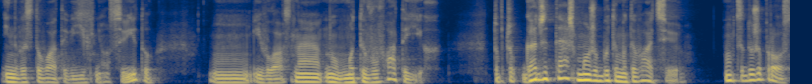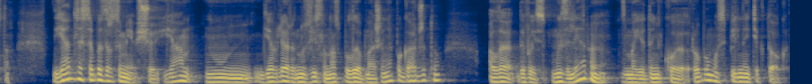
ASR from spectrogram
інвестувати в їхню освіту і, власне, ну, мотивувати їх. Тобто, гаджет теж може бути мотивацією. Ну, Це дуже просто. Я для себе зрозумів, що я я в Лєри, ну, звісно, у нас були обмеження по гаджету. Але дивись, ми з Лєрою, з моєю донькою, робимо спільний Тікток.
